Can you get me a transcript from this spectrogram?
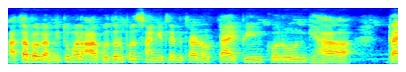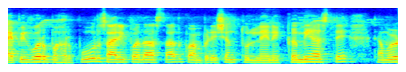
आता बघा मी तुम्हाला अगोदर पण सांगितलं मित्रांनो टायपिंग करून घ्या. टायपिंगवर भरपूर सारी पदं असतात कॉम्पिटिशन तुलनेने कमी असते. त्यामुळे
